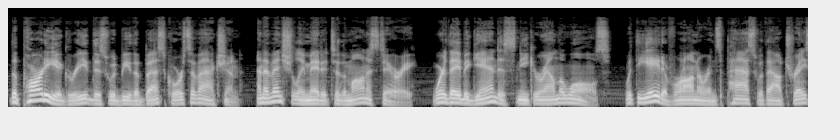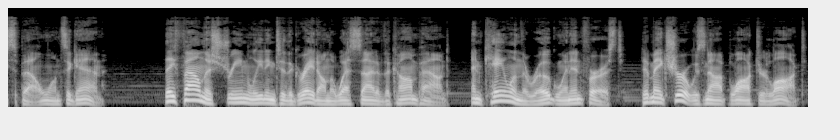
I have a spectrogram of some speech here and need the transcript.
The party agreed this would be the best course of action and eventually made it to the monastery, where they began to sneak around the walls with the aid of Ronarin's pass without trace spell once again. They found the stream leading to the grate on the west side of the compound, and Kalen the rogue went in first to make sure it was not blocked or locked.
